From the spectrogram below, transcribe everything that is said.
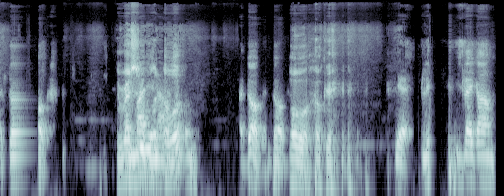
a dog. You rescue a what? Um, a dog, a dog. Oh, okay. yeah, it's like um,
